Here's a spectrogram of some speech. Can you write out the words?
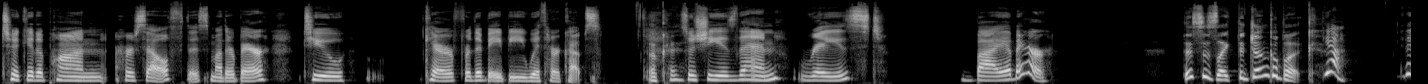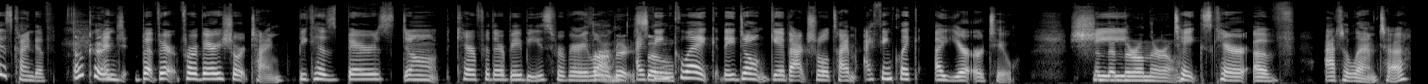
took it upon herself, this mother bear, to care for the baby with her cubs. okay So she is then raised by a bear. this is like the jungle book Yeah. It is kind of. okay and but ver- for a very short time because bears don't care for their babies for very For a long. I think like they don't give actual time. I think like a year or two. She and then they're on their own takes care of Atalanta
